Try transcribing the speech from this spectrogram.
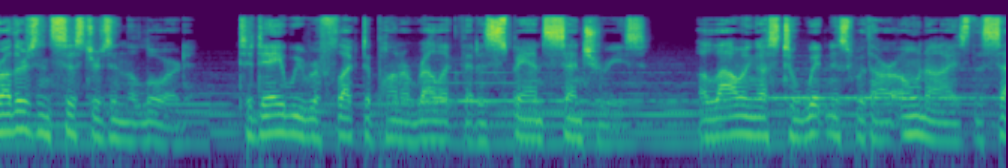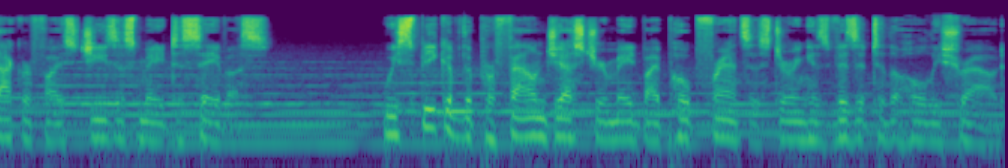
Brothers and sisters in the Lord, today we reflect upon a relic that has spanned centuries, allowing us to witness with our own eyes the sacrifice Jesus made to save us. We speak of the profound gesture made by Pope Francis during his visit to the Holy Shroud,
